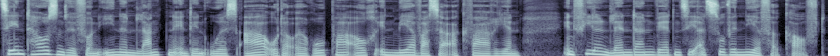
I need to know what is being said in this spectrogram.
Zehntausende von ihnen landen in den USA oder Europa auch in Meerwasseraquarien. In vielen Ländern werden sie als Souvenir verkauft.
